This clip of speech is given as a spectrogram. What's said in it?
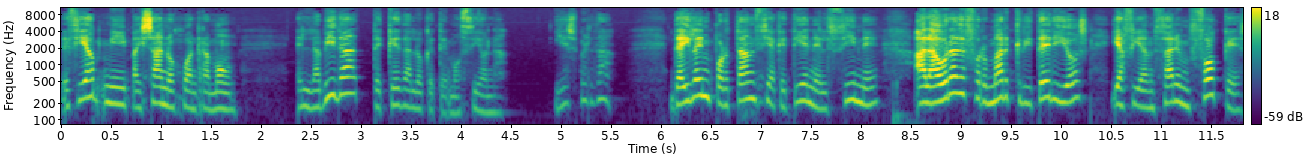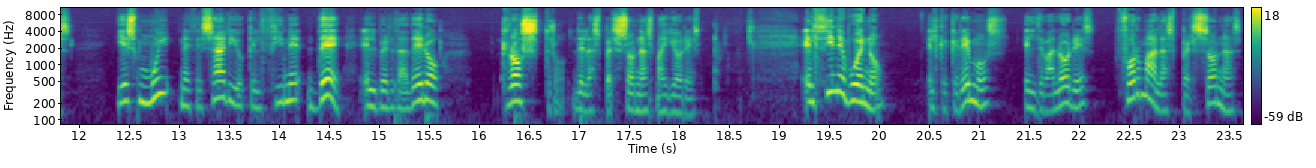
Decía mi paisano Juan Ramón, en la vida te queda lo que te emociona. Y es verdad. De ahí la importancia que tiene el cine a la hora de formar criterios y afianzar enfoques. Y es muy necesario que el cine dé el verdadero rostro de las personas mayores. El cine bueno, el que queremos, el de valores, forma a las personas,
